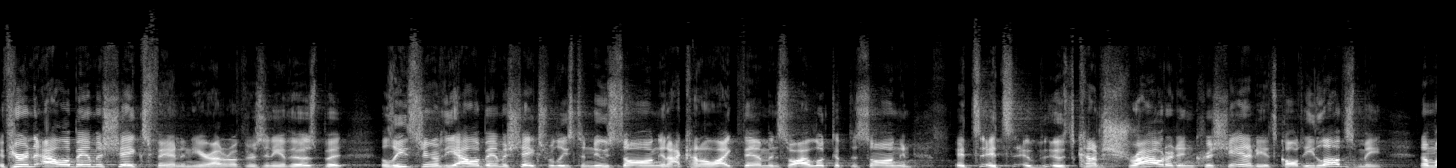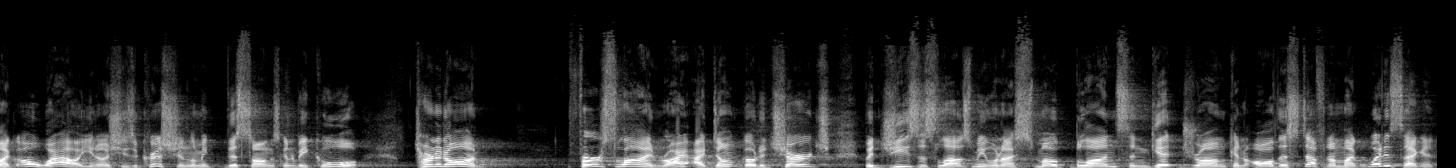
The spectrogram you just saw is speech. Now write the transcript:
If you're an Alabama Shakes fan in here, I don't know if there's any of those, but the lead singer of the Alabama Shakes released a new song, and I kind of like them, and so I looked up the song, and it's it's it was kind of shrouded in Christianity. It's called "He Loves Me," and I'm like, oh wow, you know, she's a Christian. Let me, this song's gonna be cool. Turn it on. First line, right? I don't go to church, but Jesus loves me when I smoke blunts and get drunk and all this stuff, and I'm like, wait a second.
